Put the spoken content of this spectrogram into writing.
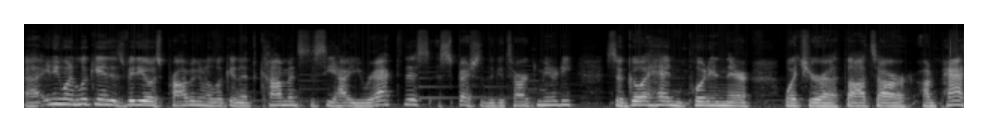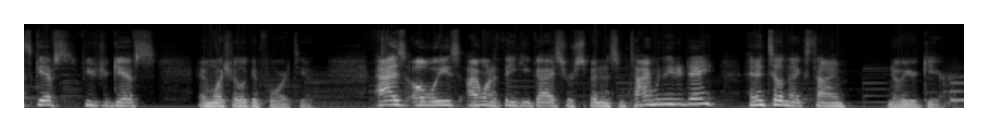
Uh, anyone looking at this video is probably going to look in at the comments to see how you react to this, especially the guitar community. So go ahead and put in there what your uh, thoughts are on past gifts, future gifts, and what you're looking forward to. As always, I want to thank you guys for spending some time with me today. And until next time, know your gear.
